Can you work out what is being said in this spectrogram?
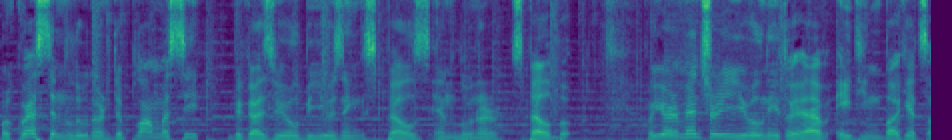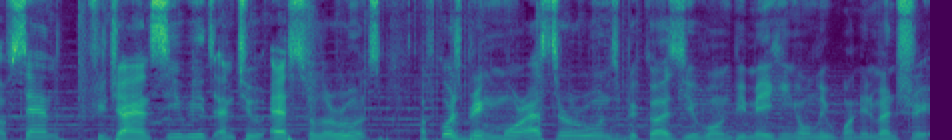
Request in Lunar Diplomacy because we will be using spells in Lunar Spellbook. For your inventory, you will need to have 18 buckets of sand, 3 giant seaweeds and 2 astral runes. Of course, bring more astral runes because you won't be making only one inventory.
